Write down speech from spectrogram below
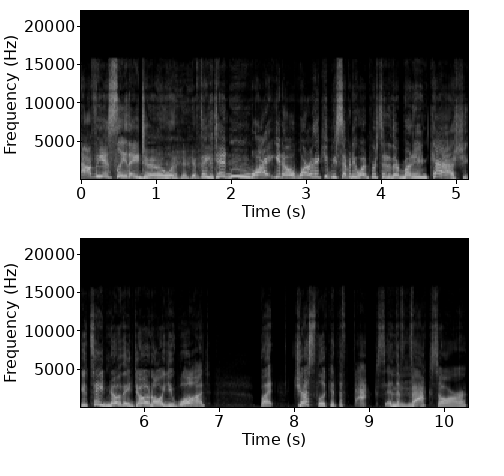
obviously they do. if they didn't, why, you know, why are they keeping 71% of their money in cash? You could say, no, they don't, all you want. But just look at the facts. And the Mhm. facts are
